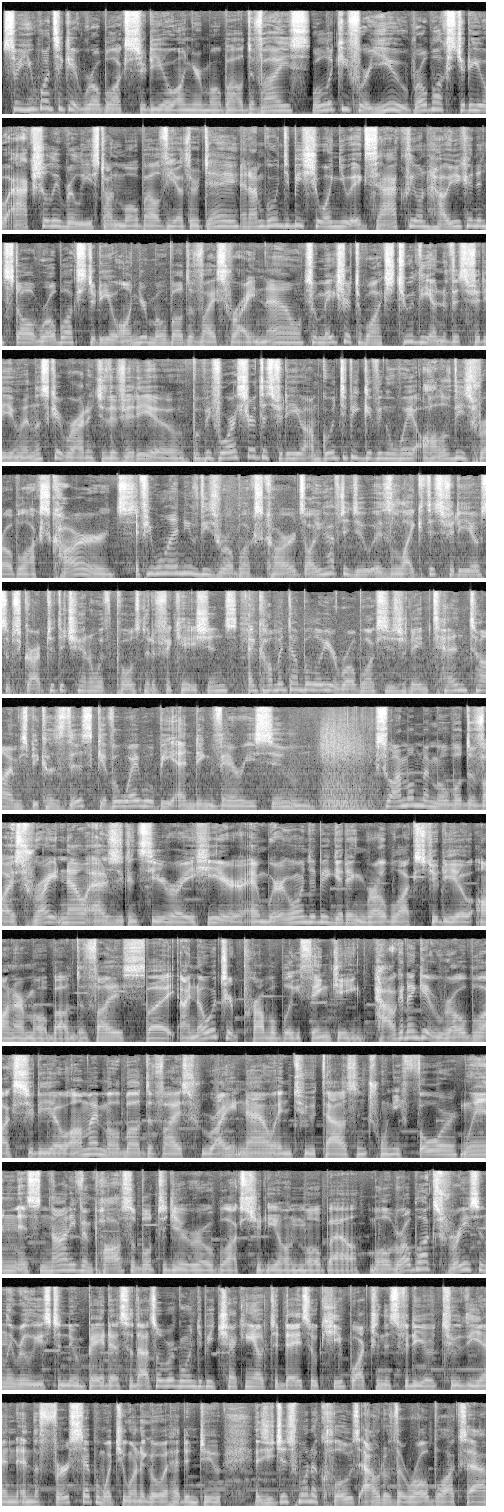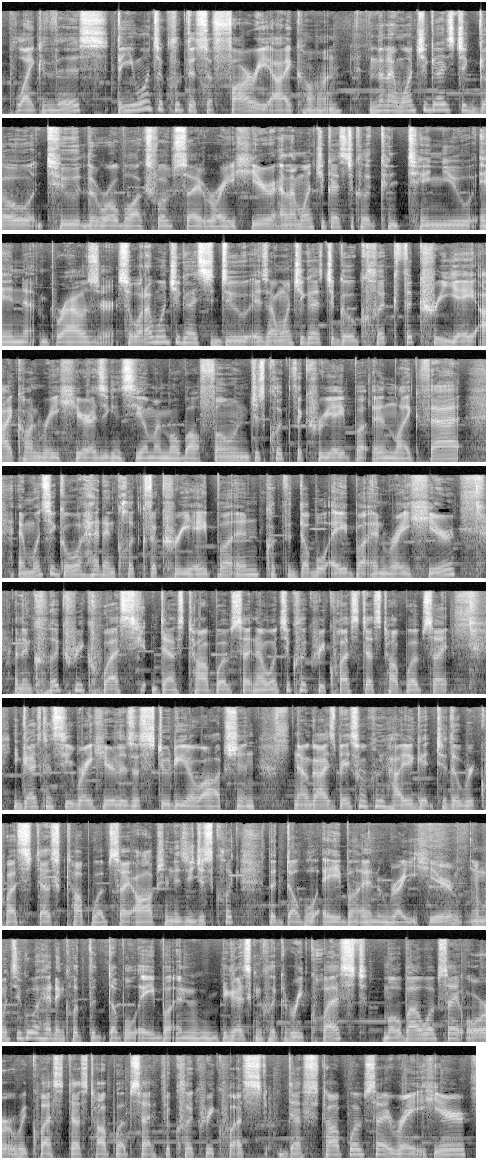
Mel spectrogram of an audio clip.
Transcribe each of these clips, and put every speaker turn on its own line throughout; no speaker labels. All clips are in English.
So you want to get Roblox Studio on your mobile device? Well looky for you, Roblox Studio actually released on mobile the other day, and I'm going to be showing you exactly on how you can install Roblox Studio on your mobile device right now. So make sure to watch to the end of this video and let's get right into the video. But before I start this video, I'm going to be giving away all of these Roblox cards. If you want any of these Roblox cards, all you have to do is like this video, subscribe to the channel with post notifications, and comment down below your Roblox username 10 times because this this giveaway will be ending very soon. So I'm on my mobile device right now as you can see right here and we're going to be getting Roblox Studio on our mobile device. But I know what you're probably thinking. How can I get Roblox Studio on my mobile device right now in 2024 when it's not even possible to get Roblox Studio on mobile? Well, Roblox recently released a new beta so that's what we're going to be checking out today so keep watching this video to the end and the first step in what you want to go ahead and do is you just want to close out of the Roblox app like this. Then you want to click the Safari icon. And then I want you guys to go to the Roblox website right here. And I want you guys to click continue in browser. So what I want you guys to do is I want you guys to go click the create icon right here as you can see on my mobile phone. Just click the create button like that. And once you go ahead and click the create button, click the double A button right here and then click request desktop website. Now once you click request desktop website, you guys can see right here there's a studio option. Now guys, basically how you get to the request desktop website option is you just click the double A button right here. And once you go ahead and click the double A button, you guys can click request mobile website or request desktop website. So click request desktop website right here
